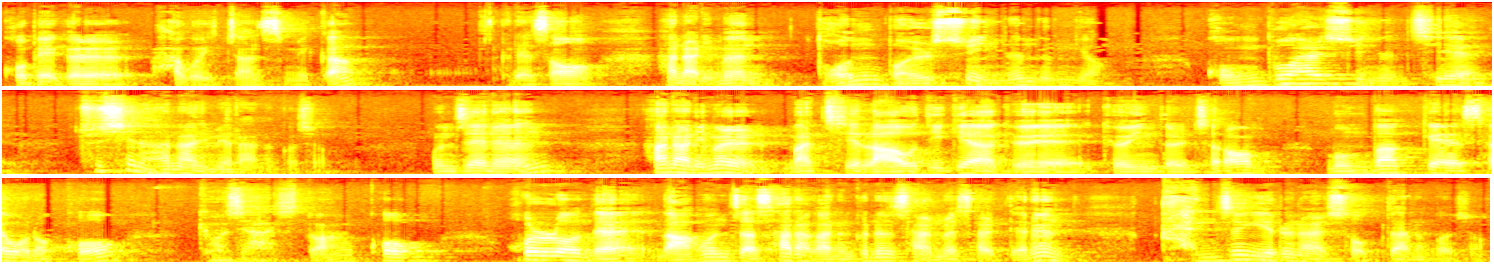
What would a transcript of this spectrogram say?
고백을 하고 있지 않습니까? 그래서 하나님은 돈 벌 수 있는 능력, 공부할 수 있는 지혜 주신 하나님이라는 거죠. 문제는 하나님을 마치 라우디게아 교회 교인들처럼 문 밖에 세워놓고 교제하지도 않고 홀로 내, 나 혼자 살아가는 그런 삶을 살 때는 간증이 일어날 수 없다는 거죠.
